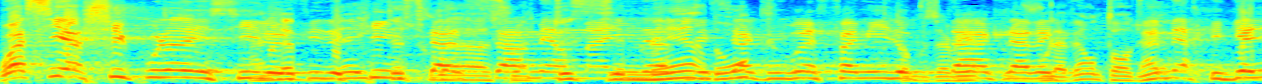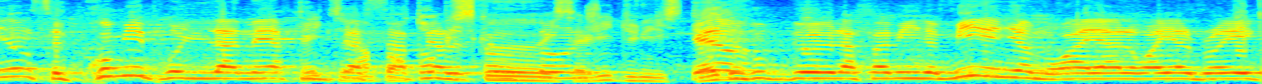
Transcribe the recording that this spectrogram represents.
Voici un chic poulain ici, Un le fils de King la mère spécial, donc. une vraie famille vous d'obstacles vous avec l'avez entendu. la mère qui est gagnante, c'est le premier produit de la mère, King C'est Salsa, important puisqu'il s'agit d'une est listed. un groupe de la famille de Millennium Royal, Royal Break,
